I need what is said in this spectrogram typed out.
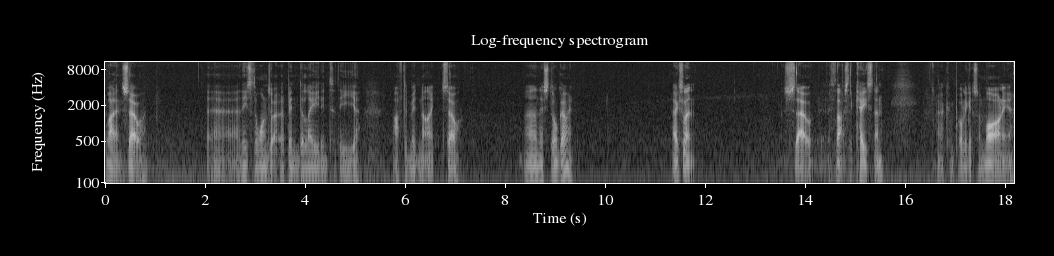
Right then, so uh, these are the ones that have been delayed into the uh, after midnight so and they're still going excellent so if that's the case then I can probably get some more on here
